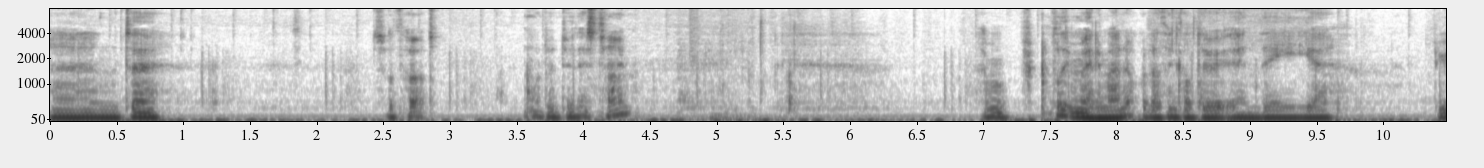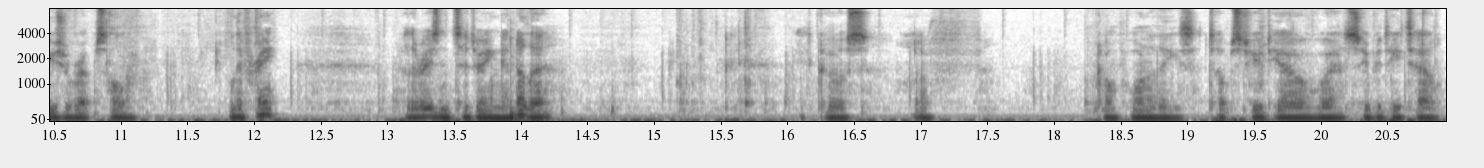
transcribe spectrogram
And uh, so I thought, what would I do this time? I haven't completely made a mind up, but I think I'll do it in the uh, usual Repsol livery. For the reason to doing another is because I've gone for one of these Top Studio uh, Super Detail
